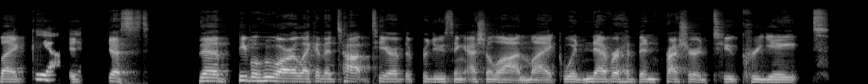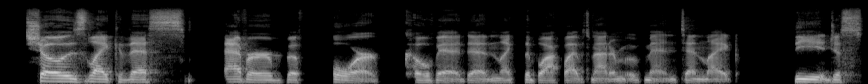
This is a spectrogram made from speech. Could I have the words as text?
like Yeah. it just the people who are like at the top tier of the producing echelon like would never have been pressured to create shows like this ever before covid and like the black lives matter movement and like the just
